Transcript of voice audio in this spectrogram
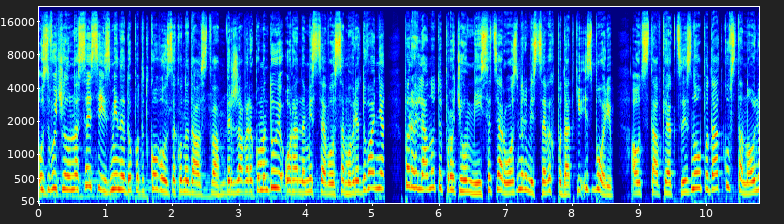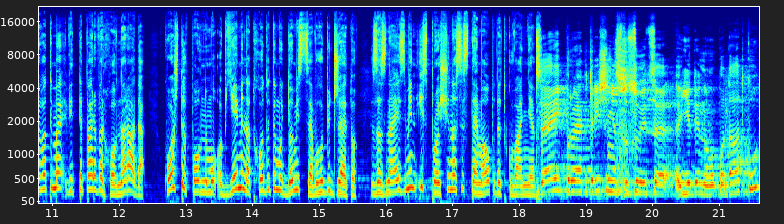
Озвучили на сесії зміни до податкового законодавства. Держава рекомендує органам місцевого самоврядування переглянути протягом місяця розмір місцевих податків і зборів. А от ставки акцизного податку встановлюватиме відтепер Верховна Рада. Кошти в повному об'ємі надходитимуть до місцевого бюджету. Зазнає змін і спрощена система оподаткування. Цей проект рішення стосується єдиного податку.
